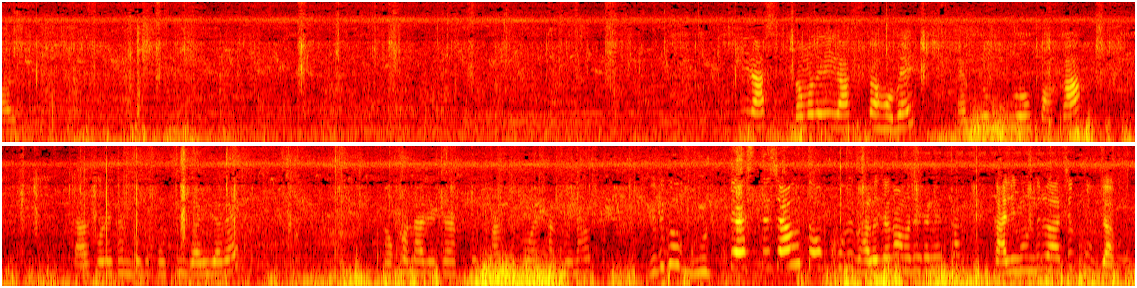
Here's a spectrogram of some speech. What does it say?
আর এই রাস্তা আমাদের এই রাস্তা হবে একদম পুরো পাকা তারপর এখান থেকে প্রচুর গাড়ি যাবে তখন আর এটা একটু শান্তিময় থাকবে না। যদি কেউ ঘুরতে আসতে চাও, তো খুবই ভালো জায়গা আমাদের এখানে একটা কালী মন্দিরও আছে, খুব জাগ্রত।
